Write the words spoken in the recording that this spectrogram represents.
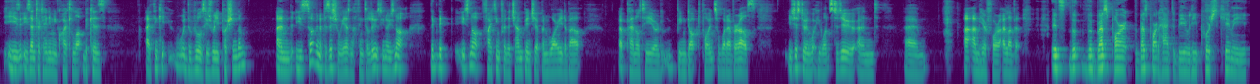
he's he's entertaining me quite a lot because I think he, with the rules, he's really pushing them, and he's sort of in a position where he has nothing to lose. You know, he's not the, the, he's not fighting for the championship and worried about a penalty or being docked points or whatever else. He's just doing what he wants to do, and um, I, am here for it. I love it. It's the the best part. The best part had to be when he pushed Kimi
